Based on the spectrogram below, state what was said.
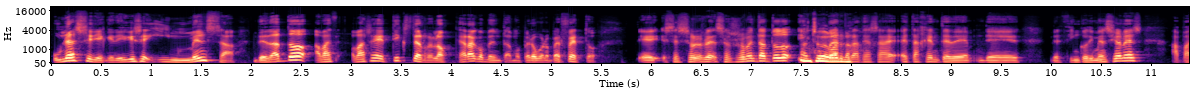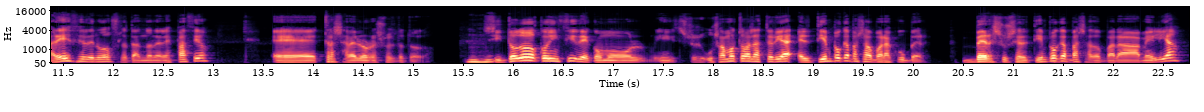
una serie que tiene que ser inmensa de datos a base, de tics de reloj, que ahora comentamos. Pero bueno, perfecto. Eh, se, se solventa todo y Cooper, gracias a esta gente de, de- de cinco dimensiones, aparece de nuevo flotando en el espacio eh, tras haberlo resuelto todo. Si todo coincide como y usamos todas las teorías, el tiempo que ha pasado para Cooper versus el tiempo que ha pasado para Amelia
